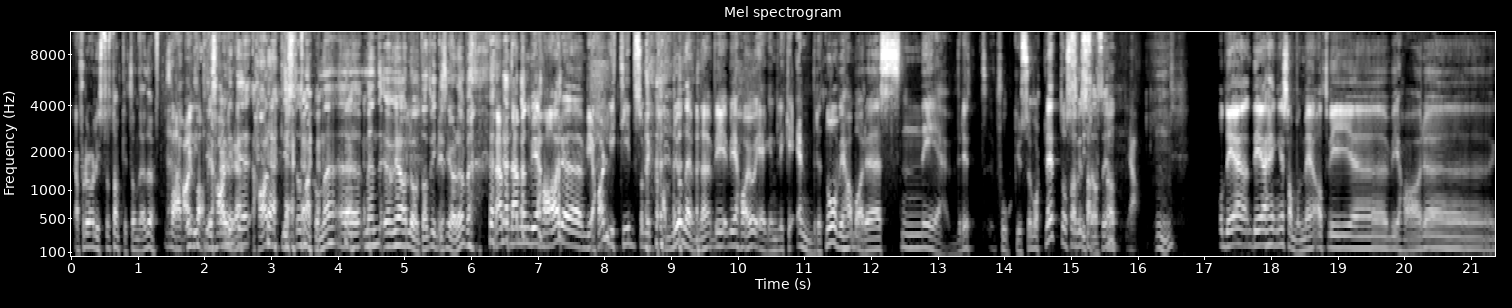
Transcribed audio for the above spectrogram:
Ja, for du har lyst til å snakke litt om det, du. Hva, har hva litt, vi har, skal litt, gjøre. har litt lyst til å snakke om det, eh, men vi har lovet at vi ikke skal gjøre det. Nei, men, nei, men vi, har, eh, vi har litt tid, så vi kan jo nevne Vi, vi har jo egentlig ikke endret noe, vi har bare snevret fokuset vårt litt. Og så har vi sagt at ja, Og det, det henger sammen med at vi, eh, vi har eh,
